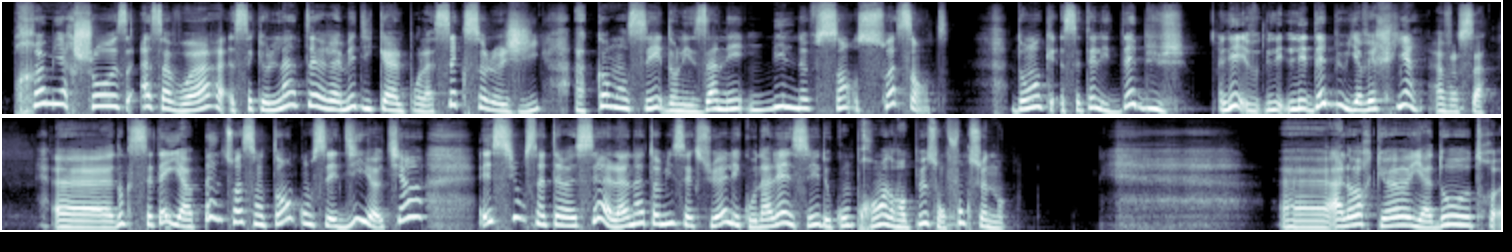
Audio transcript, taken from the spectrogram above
Première chose à savoir, c'est que l'intérêt médical pour la sexologie a commencé dans les années 1960. Donc, c'était les débuts. Les, débuts, il n'y avait rien avant ça. Euh, donc, c'était il y a à peine 60 ans qu'on s'est dit, euh, tiens, et si on s'intéressait à l'anatomie sexuelle et qu'on allait essayer de comprendre un peu son fonctionnement? Euh, alors qu'il y a d'autres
